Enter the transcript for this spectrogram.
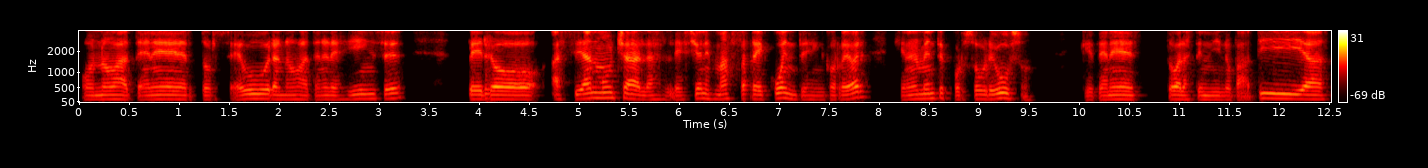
o no vas a tener torceduras, no vas a tener esguinces, pero se dan muchas las lesiones más frecuentes en corredores, generalmente por sobreuso, que tenés todas las tendinopatías,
